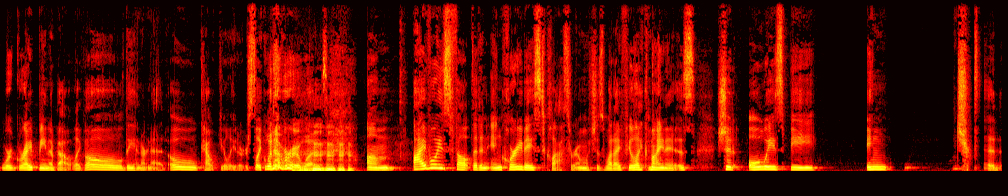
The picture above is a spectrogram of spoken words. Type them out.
were griping about, like, oh, the internet, oh, calculators, like whatever it was. um, I've always felt that an inquiry based classroom, which is what I feel like mine is, should always be interested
